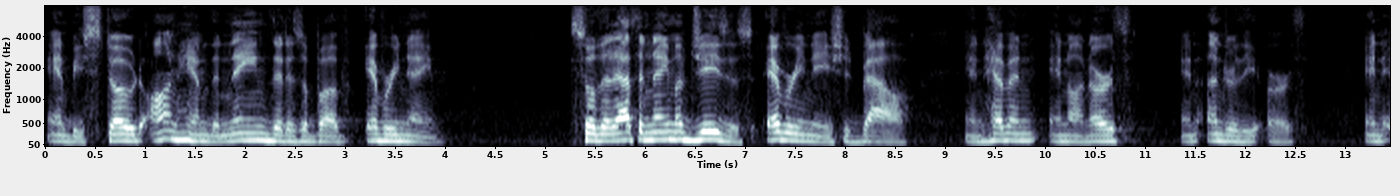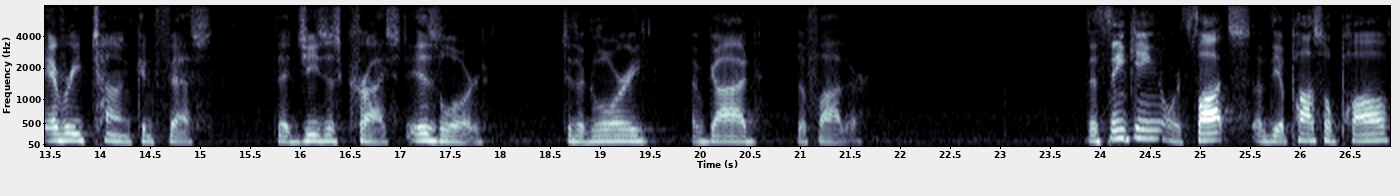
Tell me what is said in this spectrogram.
and bestowed on him the name that is above every name so that at the name of Jesus, every knee should bow in heaven and on earth and under the earth, and every tongue confess that Jesus Christ is Lord to the glory of God the Father. The thinking or thoughts of the Apostle Paul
